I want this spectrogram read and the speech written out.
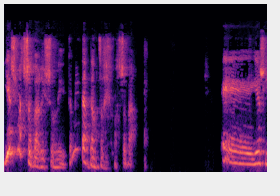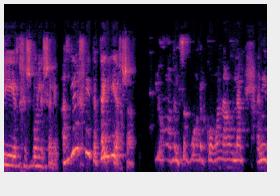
יש מחשבה ראשונית, תמיד האדם צריך מחשבה. אה, יש לי איזה חשבון לשלם. אז לכי, תתן לי עכשיו. לא, אבל סגור, אבל קורונה, עולם. אני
